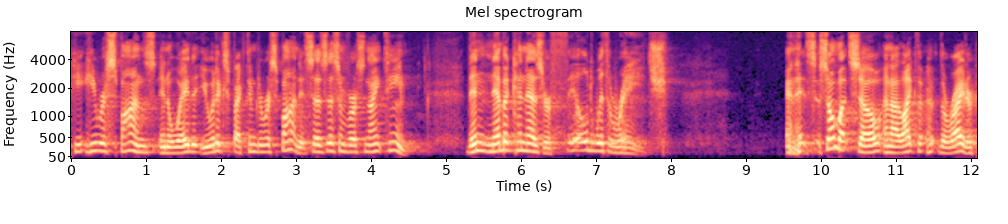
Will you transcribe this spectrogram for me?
he, he responds in a way that you would expect him to respond. It says this in verse 19 Then Nebuchadnezzar, filled with rage, and it's so much so, and I like the, the, writer,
